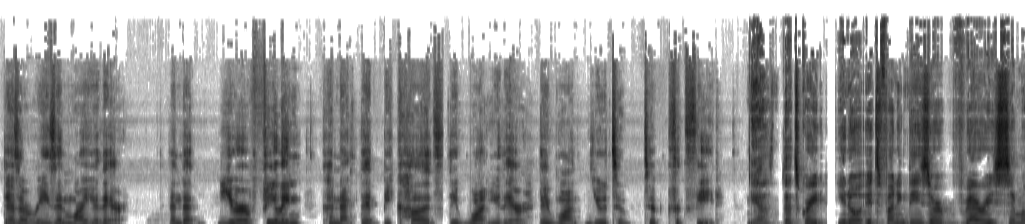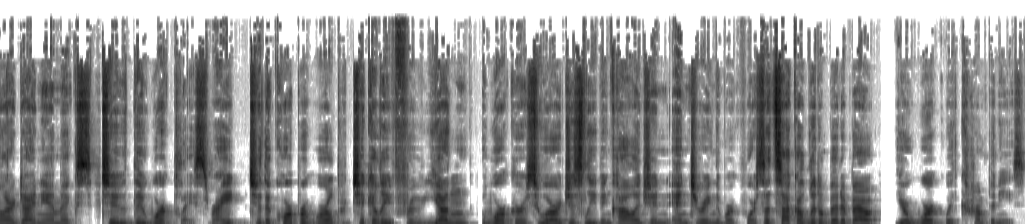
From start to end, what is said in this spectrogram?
there's a reason why you're there and that you're feeling connected because they want you there. They want you to, to succeed. Yeah, that's great. You know, it's funny. These are very similar dynamics to the workplace, right? To the corporate world, particularly for young workers who are just leaving college and entering the workforce. Let's talk a little bit about your work with companies.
